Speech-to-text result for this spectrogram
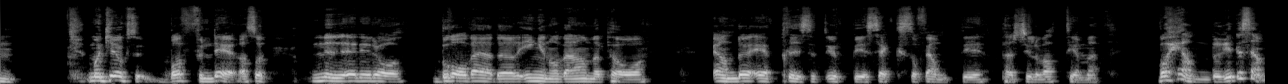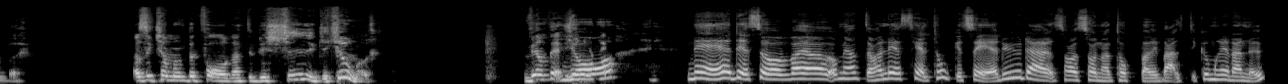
Mm. Man kan ju också bara fundera, alltså, nu är det då bra väder, ingen har värme på, ändå är priset uppe i 6,50 per kilowattimme. Vad händer i december? Alltså kan man befara att det blir 20 kronor? Vem vet? Ja, nej, det är så, jag, om jag inte har läst helt tokigt så är det ju där så har sådana toppar i Baltikum redan nu.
